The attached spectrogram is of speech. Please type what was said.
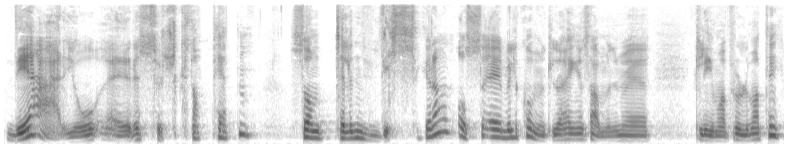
det er jo eh, ressursknappheten. Som til en viss grad også eh, vil komme til å henge sammen med klimaproblematikk.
